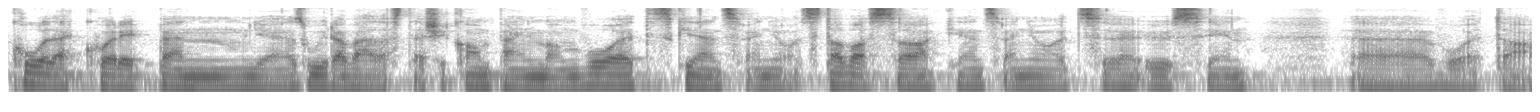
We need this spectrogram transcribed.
Kohl ekkor éppen ugye az újraválasztási kampányban volt, ez 98 tavasszal, 98 őszén volt a,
